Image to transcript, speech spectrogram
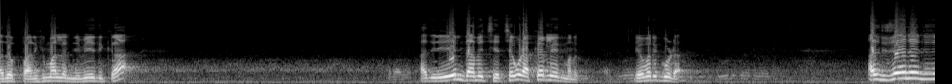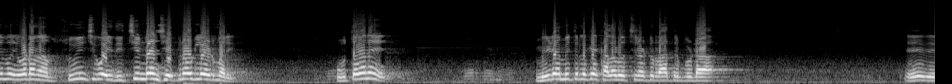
అదో పనికిమాల నివేదిక. అది ఏం దాని మీద చర్చ కూడా అక్కర్లేదు మనకు ఎవరికి కూడా. అది నిజమే నిజమే చూపించుకో చూపించి ఇది ఇచ్చిండని చెప్పినట్టు లేడు మరి. ఉత్తగానే మీడియా మిత్రులకే కలలు వచ్చినట్టు రాత్రిపూట. ఏది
